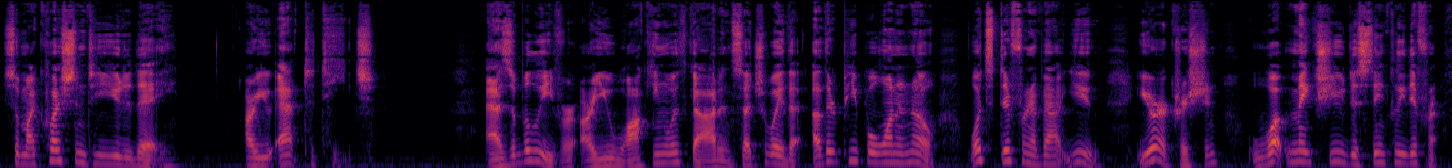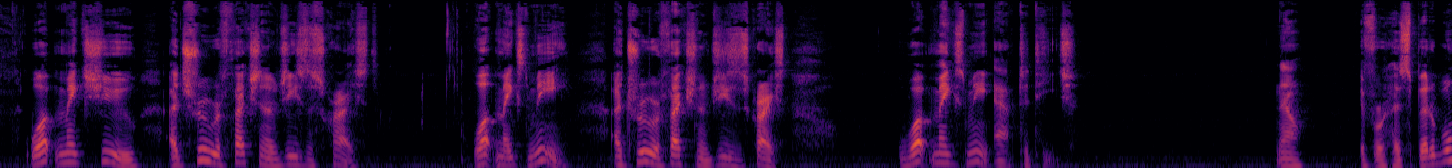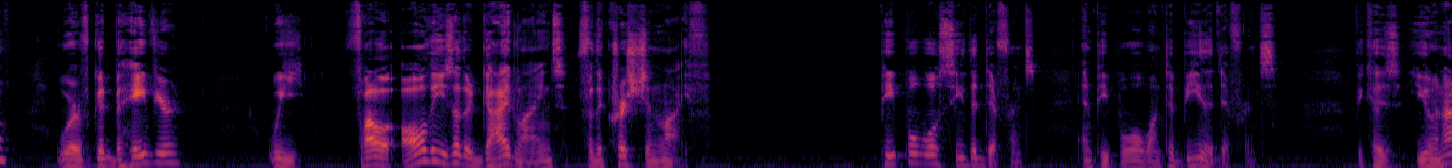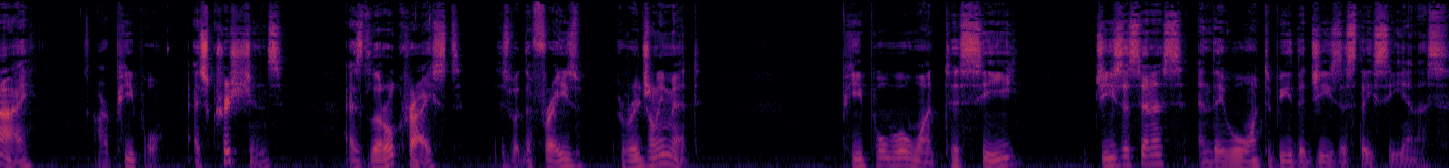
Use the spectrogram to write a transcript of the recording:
So, my question to you today are you apt to teach? As a believer, are you walking with God in such a way that other people want to know what's different about you? You're a Christian. What makes you distinctly different? What makes you a true reflection of Jesus Christ? What makes me a true reflection of Jesus Christ? What makes me apt to teach? Now, if we're hospitable, we're of good behavior, we follow all these other guidelines for the Christian life, people will see the difference and people will want to be the difference. Because you and I are people. As Christians, as little Christ, is what the phrase originally meant. People will want to see Jesus in us, and they will want to be the Jesus they see in us.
